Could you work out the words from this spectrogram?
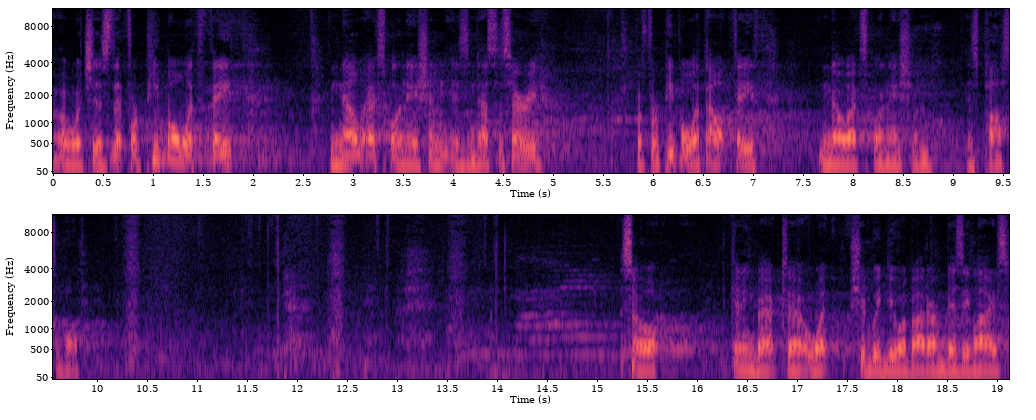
uh, which is that for people with faith, no explanation is necessary, but for people without faith, no explanation is possible. So, getting back to what should we do about our busy lives,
